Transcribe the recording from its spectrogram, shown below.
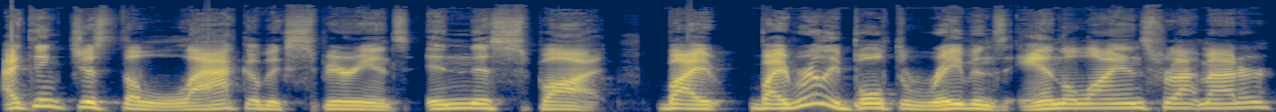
I think just the lack of experience in this spot by by really both the Ravens and the Lions for that matter,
